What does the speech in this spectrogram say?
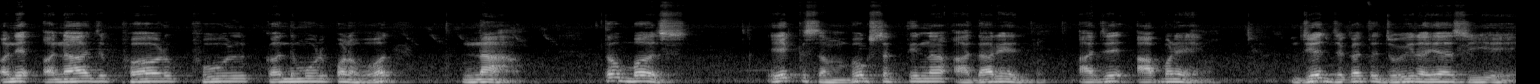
અને અનાજ, ફળ, ફૂલ, કંદમૂળ પણ હોત? ના. તો બસ, એક સંભોગ શક્તિના આધારે જ આજે આપણે જે જગત જોઈ રહ્યા છીએ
